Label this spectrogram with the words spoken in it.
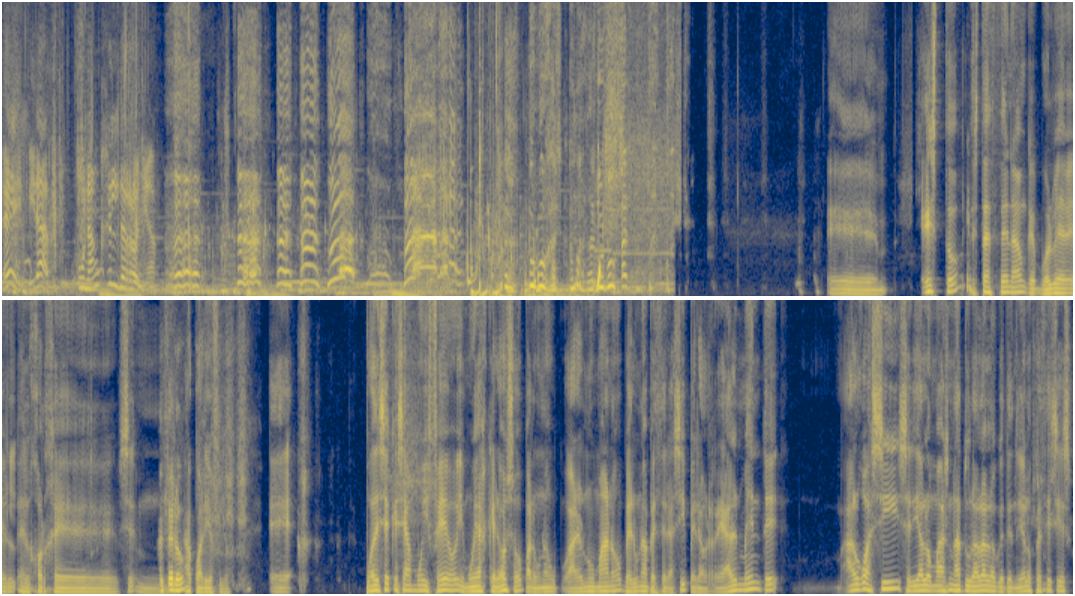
¡Eh, mirad! Un ángel de roña. ¡Burbujas! ¡Amadas burbujas! Eh, esto, esta escena, aunque vuelve el, el Jorge se- mm, acuariófilo, eh, puede ser que sea muy feo y muy asqueroso para, una- para un humano ver una pecera así, pero realmente algo así sería lo más natural a lo que tendrían los peces y es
